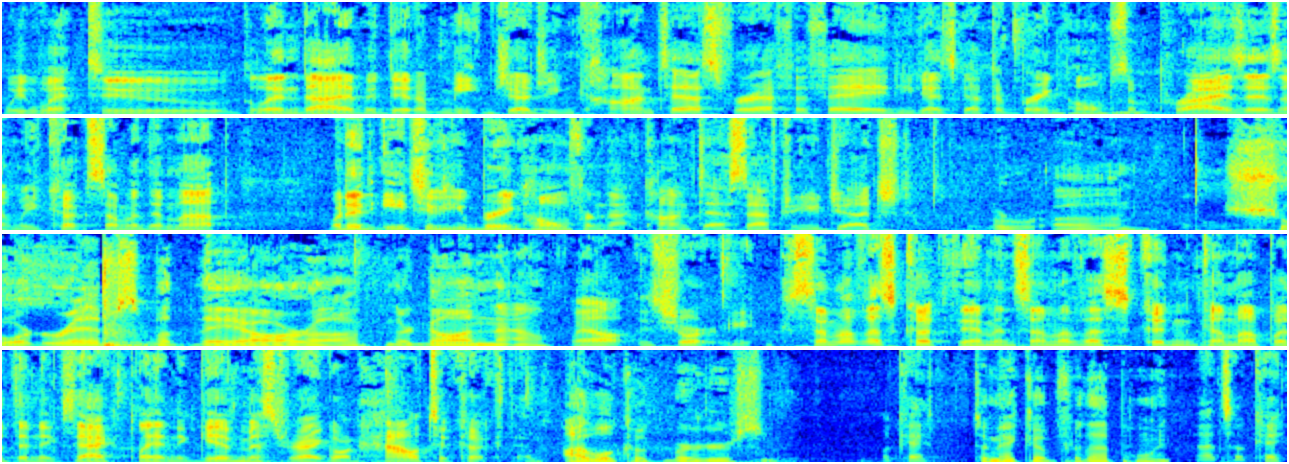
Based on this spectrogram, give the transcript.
We went to Glendive and did a meat judging contest for FFA, and you guys got to bring home some prizes, and we cooked some of them up. What did each of you bring home from that contest after you judged? Uh, short ribs, but they are uh, they're gone now. Well, it's short. Some of us cooked them, and some of us couldn't come up with an exact plan to give Mister Igo on how to cook them. I will cook burgers Okay, to make up for that point. that's okay.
